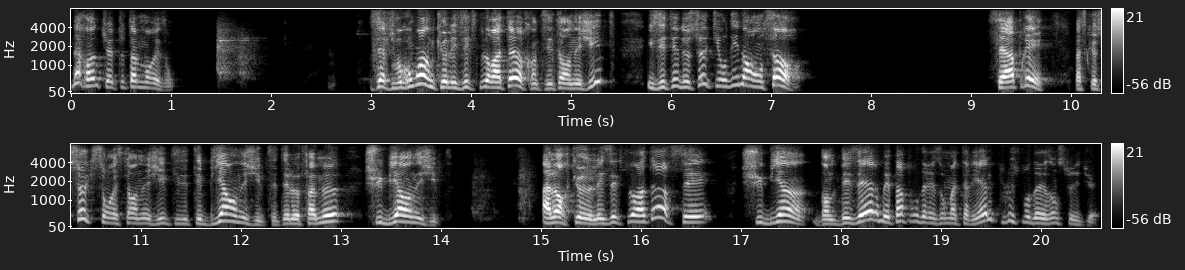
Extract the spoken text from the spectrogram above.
Naron, tu as totalement raison. C'est-à-dire qu'il faut comprendre que les explorateurs, quand ils étaient en Égypte, ils étaient de ceux qui ont dit non, on sort. C'est après. Parce que ceux qui sont restés en Égypte, ils étaient bien en Égypte. C'était le fameux je suis bien en Égypte. Alors que les explorateurs, c'est je suis bien dans le désert, mais pas pour des raisons matérielles, plus pour des raisons spirituelles.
